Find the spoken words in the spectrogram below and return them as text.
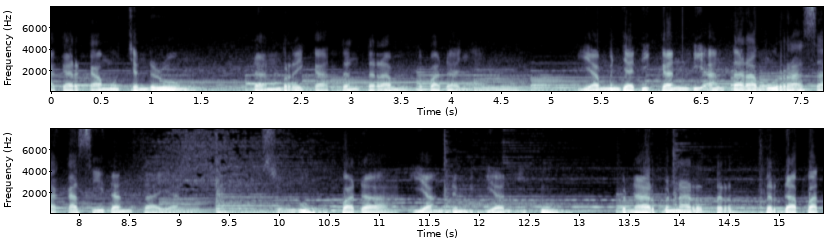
agar kamu cenderung dan mereka tenteram kepadanya. Ia menjadikan di antaramu rasa kasih dan sayang. Sungguh pada yang demikian itu benar-benar ter terdapat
